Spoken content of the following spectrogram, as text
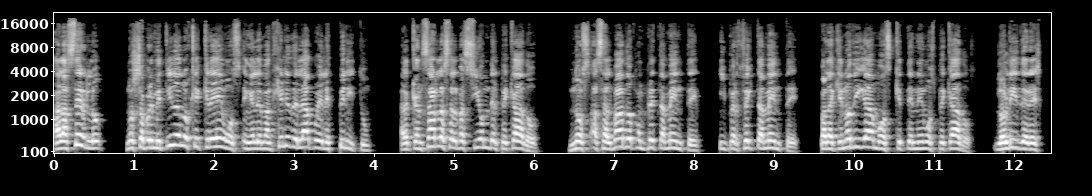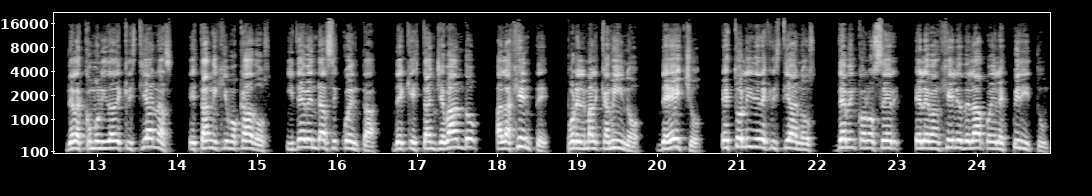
Al hacerlo, nos ha permitido a los que creemos en el Evangelio del agua y el Espíritu alcanzar la salvación del pecado. Nos ha salvado completamente y perfectamente para que no digamos que tenemos pecados. Los líderes de las comunidades cristianas están equivocados y deben darse cuenta de que están llevando a la gente por el mal camino. De hecho, estos líderes cristianos deben conocer el Evangelio del agua y el Espíritu,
